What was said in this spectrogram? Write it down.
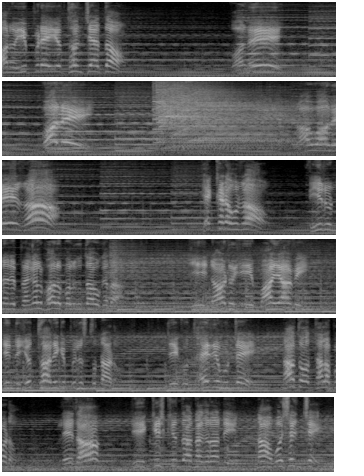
మనం ఇప్పుడే యుద్ధం చేద్దాం. వాలే. వాలే. రావాలే రా. ఎక్కడ ఉన్నావు? వీరుండని ప్రగల్భాలు పలుకుతావు కదా. ఈనాడు ఈ మాయావి నిన్ను యుద్ధానికి పిలుస్తున్నాడు. నీకు ధైర్యం ఉంటే నాతో తలపడు. లేదా ఈ కిష్కింద నగరాన్ని నా వశం చేయి.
